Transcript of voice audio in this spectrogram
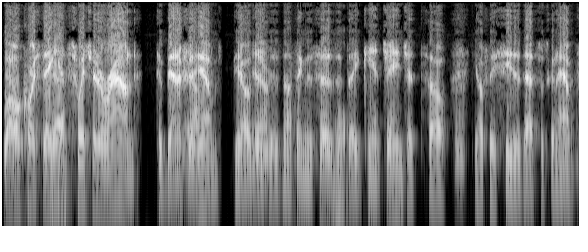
Well, of course, they yeah. can switch it around to benefit yeah. him. You know, there's, there's nothing that says that they can't change it. So, you know, if they see that that's what's going to happen,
